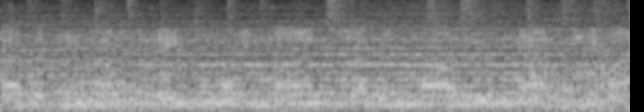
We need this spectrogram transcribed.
at the T minus 8.9 second We pass T minus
